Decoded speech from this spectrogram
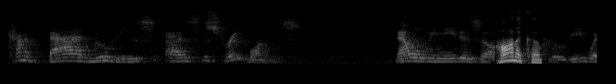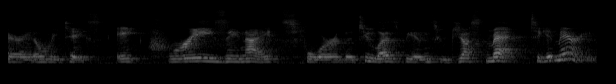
kind of bad movies as the straight ones. Now all we need is a Hanukkah. movie where it only takes eight crazy nights for the two lesbians who just met to get married.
